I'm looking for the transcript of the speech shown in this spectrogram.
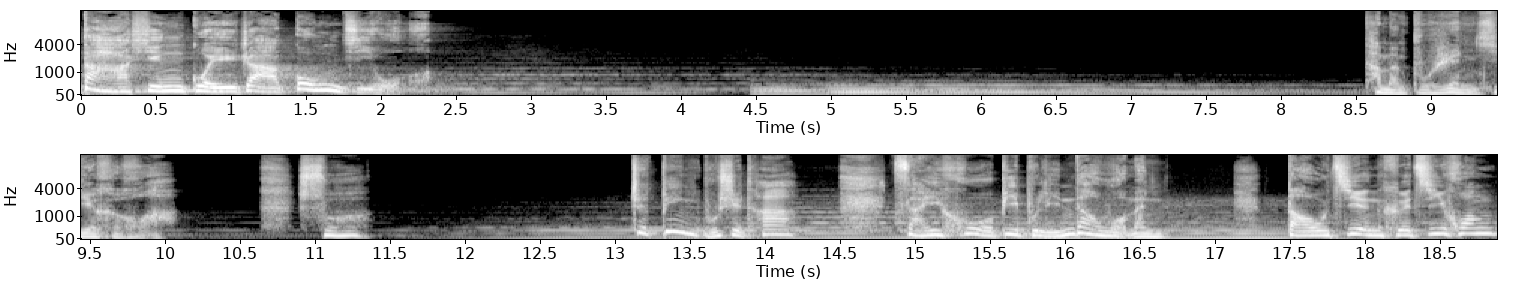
大行诡诈，攻击我。他们不认耶和华，说：“这并不是他，灾祸必不临到我们，刀剑和饥荒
